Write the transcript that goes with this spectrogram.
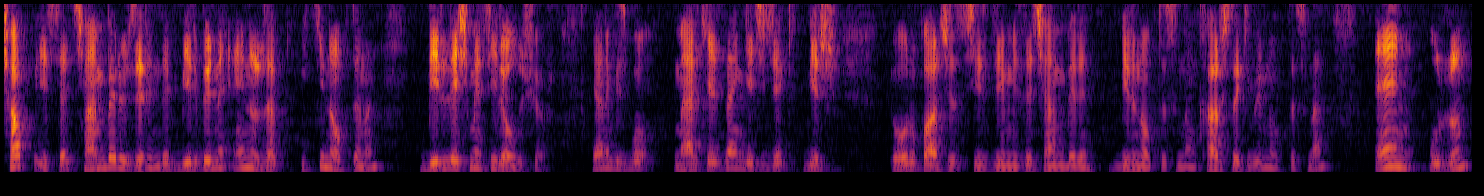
Çap ise çember üzerinde birbirine en uzak iki noktanın birleşmesiyle oluşuyor. Yani biz bu merkezden geçecek bir doğru parçası çizdiğimizde çemberin bir noktasından karşıdaki bir noktasına en uzun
